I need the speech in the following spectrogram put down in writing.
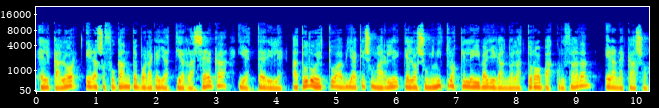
el calor era sofocante por aquellas tierras secas y estériles. A todo esto había que sumarle que los suministros que le iba llegando a las tropas cruzadas eran escasos.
